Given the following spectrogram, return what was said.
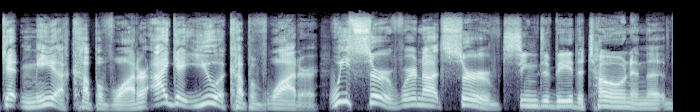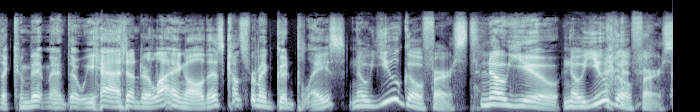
get me a cup of water. I get you a cup of water. We serve, we're not served, seemed to be the tone and the, the commitment that we had underlying all this comes from a good place. no, you go first. No, you. No, you go first.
